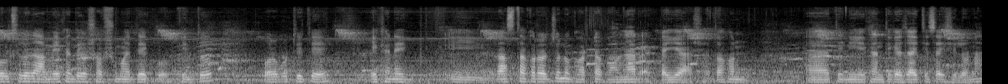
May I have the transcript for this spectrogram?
বলছিল যে আমি এখান থেকে সবসময় দেখব। কিন্তু পরবর্তীতে এখানে এই রাস্তা করার জন্য ঘরটা ভাঙার একটা ইয়ে আসে। তখন তিনি এখান থেকে যাইতে চাইছিল না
